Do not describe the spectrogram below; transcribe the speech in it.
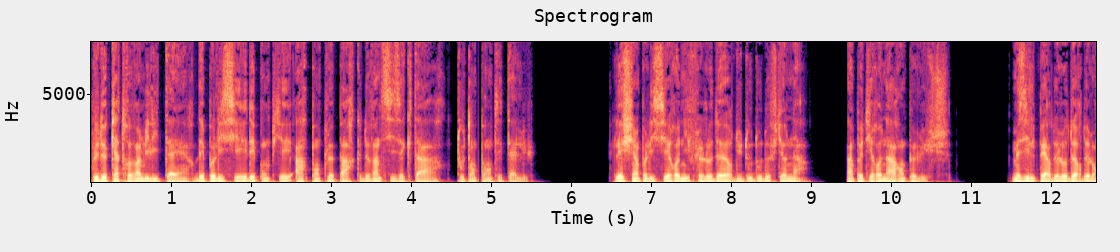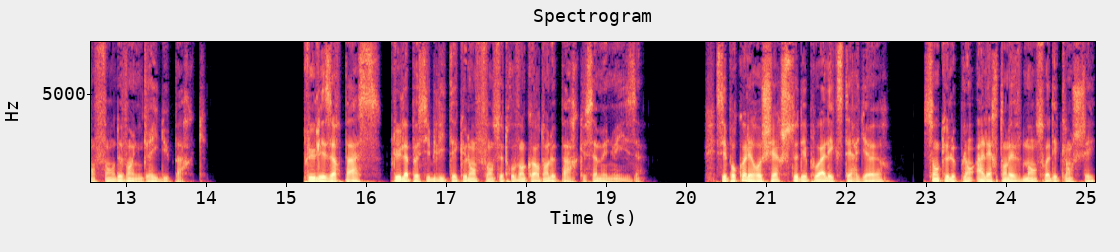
plus de 80 militaires, des policiers et des pompiers arpentent le parc de 26 hectares, tout en pente et talus. Les chiens policiers reniflent l'odeur du doudou de Fiona, un petit renard en peluche. Mais ils perdent l'odeur de l'enfant devant une grille du parc. Plus les heures passent, plus la possibilité que l'enfant se trouve encore dans le parc s'amenuise. C'est pourquoi les recherches se déploient à l'extérieur, sans que le plan alerte enlèvement soit déclenché,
